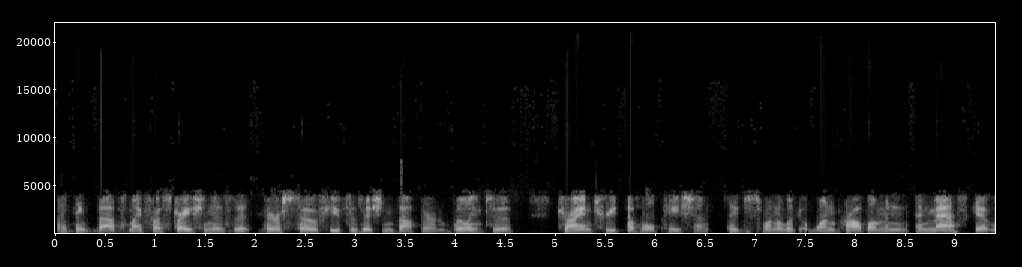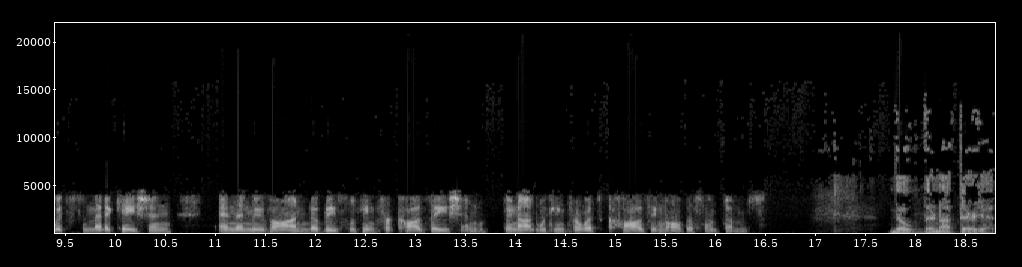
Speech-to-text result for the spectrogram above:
I think that's my frustration is that there are so few physicians out there willing to try and treat the whole patient. They just want to look at one problem and, and mask it with some medication and then move on. Nobody's looking for causation. They're not looking for what's causing all the symptoms. No, they're not there yet.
